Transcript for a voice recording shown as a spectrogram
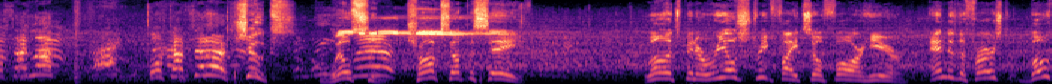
Offside left. Up center. Shoots. Wilson chalks up a save. Well, it's been a real street fight so far here. End of the first, both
